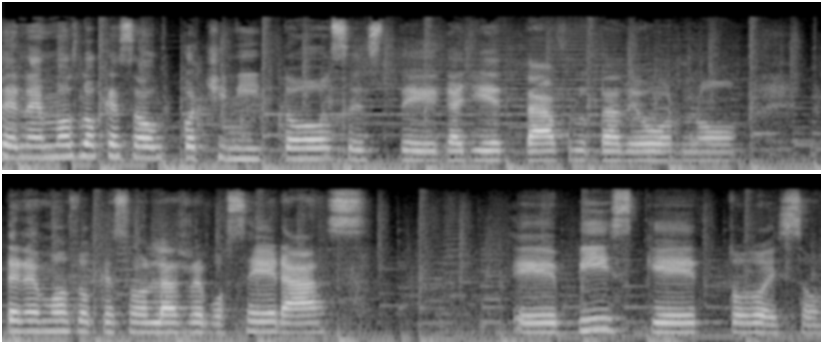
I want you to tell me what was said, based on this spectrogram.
Tenemos lo que son cochinitos, este, galleta, fruta de horno, tenemos lo que son las reboceras, eh, todo eso.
